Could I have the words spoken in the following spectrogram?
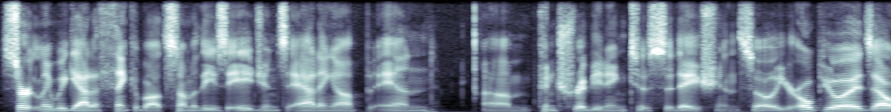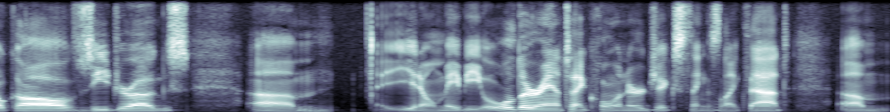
certainly we got to think about some of these agents adding up and um, contributing to sedation. So your opioids, alcohol, Z drugs, um, you know, maybe older anticholinergics, things like that, um,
